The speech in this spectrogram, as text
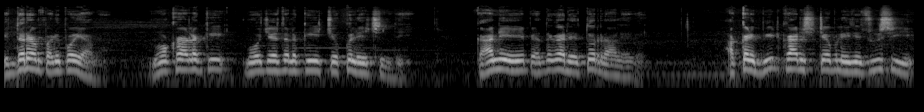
ఇద్దరం పడిపోయాము. మోకాళ్ళకి మోచేతులకి చెక్కు లేచింది. కానీ పెద్దగా ఎత్తురు రాలేదు. అక్కడి బీట్ కానిస్టేబుల్ ఇది చూసి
